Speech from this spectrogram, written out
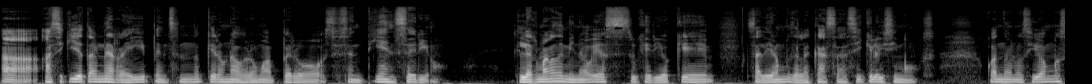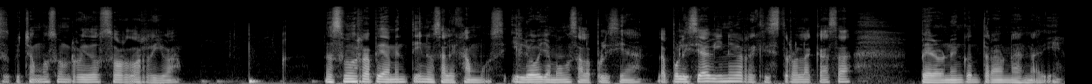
ah, así que yo también me reí pensando que era una broma, pero se sentía en serio. El hermano de mi novia sugirió que saliéramos de la casa, así que lo hicimos. Cuando nos íbamos escuchamos un ruido sordo arriba. Nos fuimos rápidamente y nos alejamos, y luego llamamos a la policía. La policía vino y registró la casa, pero no encontraron a nadie.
